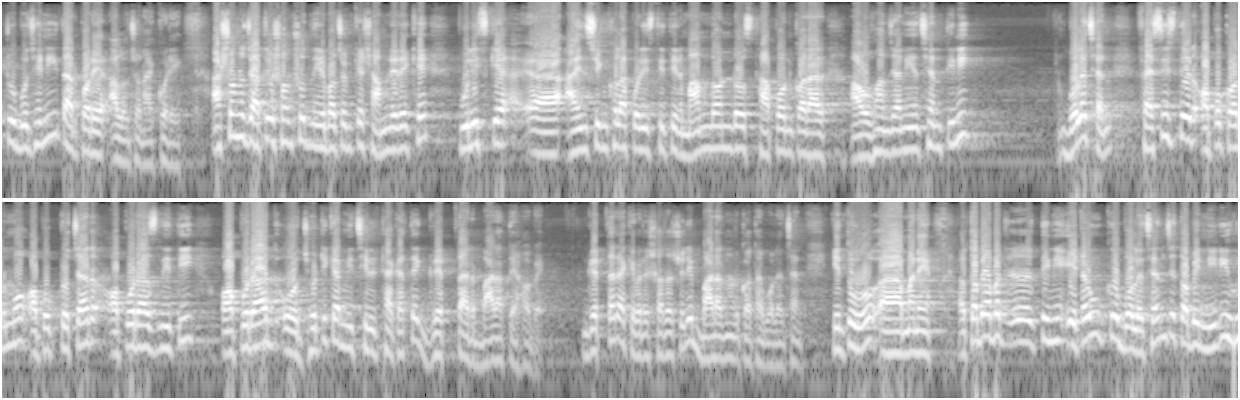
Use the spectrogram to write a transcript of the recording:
একটু বুঝে নিই, তারপরে আলোচনা করে। আসন্ন জাতীয় সংসদ নির্বাচনকে সামনে রেখে পুলিশকে আইন শৃঙ্খলা পরিস্থিতির মানদণ্ড স্থাপন করার আহ্বান জানিয়েছেন তিনি। বলেছেন, ফ্যাসিস্টদের অপকর্ম, অপপ্রচার, অপরাজনীতি, অপরাধ ও ঝটিকা মিছিল ঠেকাতে গ্রেপ্তার বাড়াতে হবে। গ্রেপ্তার একেবারে সরাসরি বাড়ানোর কথা বলেছেন। কিন্তু মানে তবে আবার তিনি এটাও বলেছেন যে, তবে নিরীহ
